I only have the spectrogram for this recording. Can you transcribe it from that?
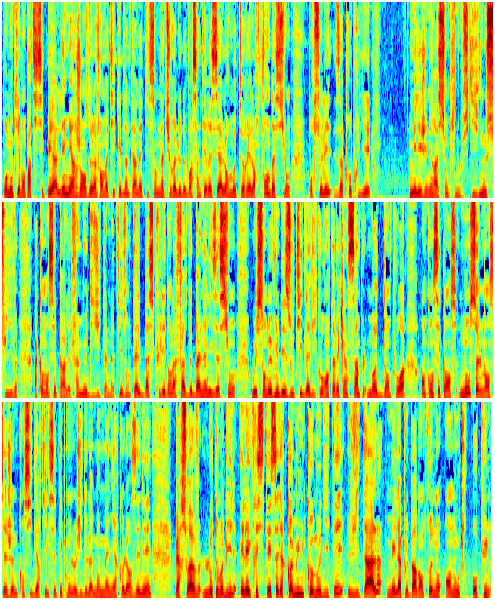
Pour nous qui avons participé à l'émergence de l'informatique et de l'Internet, il semble naturel de devoir s'intéresser à leur moteur et à leur fondation pour se les approprier. Mais les générations qui nous, qui nous, suivent, à commencer par les fameux digital natives, ont-elles basculé dans la phase de banalisation où ils sont devenus des outils de la vie courante avec un simple mode d'emploi? En conséquence, non seulement ces jeunes considèrent-ils ces technologies de la même manière que leurs aînés, perçoivent l'automobile l'électricité, c'est-à-dire comme une commodité vitale, mais la plupart d'entre eux n'ont en outre aucune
